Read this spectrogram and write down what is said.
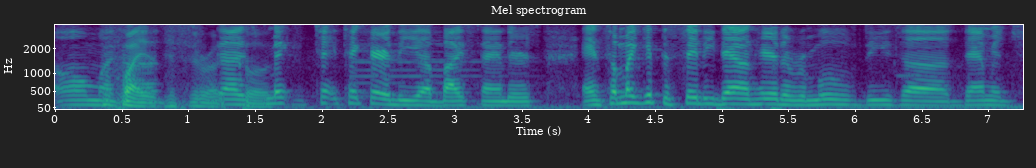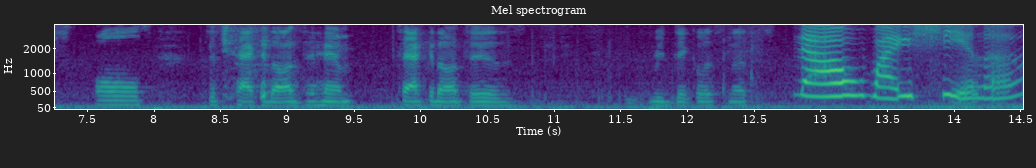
Oh my Why god, is this road guys! closed? Make, ta- take care of the uh, bystanders, and somebody get the city down here to remove these uh, damaged poles. Just tack it onto him. Tack it onto his ridiculousness. No, my Sheila.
